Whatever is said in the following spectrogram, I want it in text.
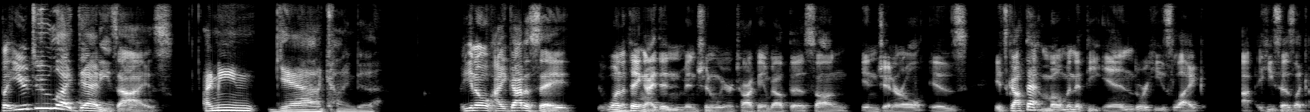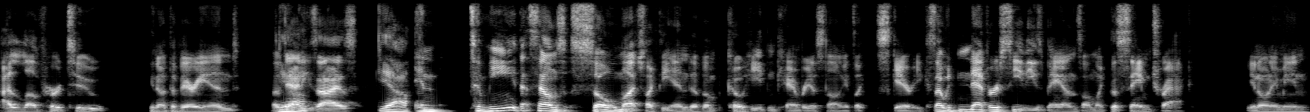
But you do like Daddy's Eyes. I mean, yeah, kind of. You know, I gotta say, one thing I didn't mention when we were talking about the song in general is it's got that moment at the end where he's like, uh, he says like, "I love her too," you know, at the very end of Yeah. Daddy's Eyes, Yeah. and to me that sounds so much like the end of a Coheed and Cambria song. It's like scary because I would never see these bands on like the same track. You know what I mean?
